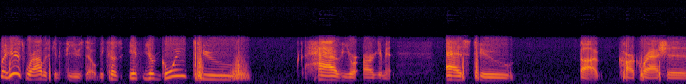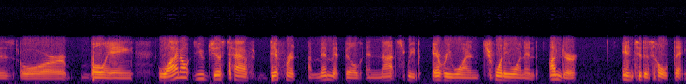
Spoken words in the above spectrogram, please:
But here's where I was confused though, because if you're going to have your argument as to uh, car crashes or bullying, why don't you just have different amendment bills and not sweep everyone 21 and under into this whole thing?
